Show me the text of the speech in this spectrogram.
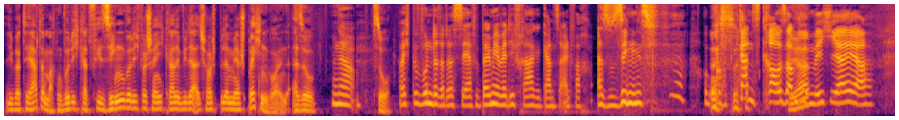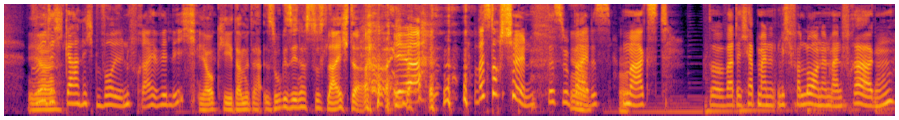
lieber Theater machen. Würde ich gerade viel singen, würde ich wahrscheinlich gerade wieder als Schauspieler mehr sprechen wollen. Also ja. so. Aber ich bewundere das sehr. Bei mir wäre die Frage ganz einfach. Also singen ist, oh Gott, so. ganz grausam ja? für mich. Ja, ja. Ja. Würde ich gar nicht wollen, freiwillig. Ja, okay, damit so gesehen hast du es leichter. Ja. Aber ist doch schön, dass du ja. beides ja. magst. So, warte, ich habe mich verloren in meinen Fragen.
